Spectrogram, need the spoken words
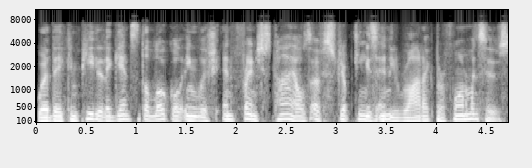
where they competed against the local English and French styles of striptease and erotic performances.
